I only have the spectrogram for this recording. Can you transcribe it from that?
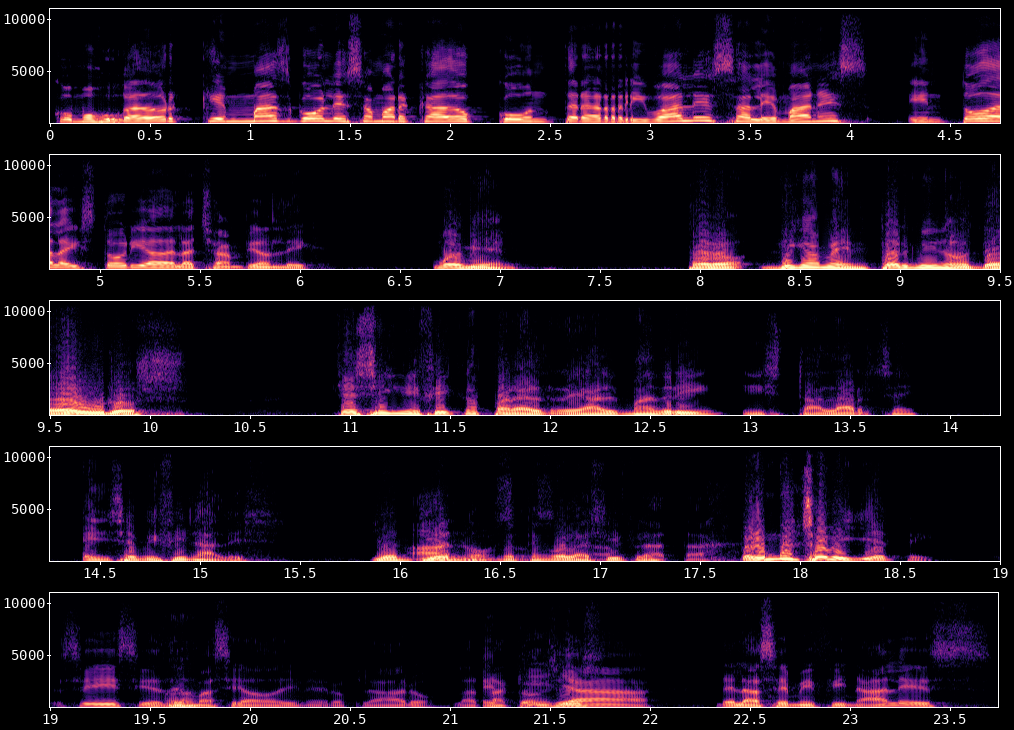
como jugador que más goles ha marcado contra rivales alemanes en toda la historia de la Champions League. Muy bien. Pero dígame en términos de euros, ¿qué significa para el Real Madrid instalarse en semifinales? Yo Ah, entiendo, no, tengo la cifra, plata. pero es mucho billete. Sí, sí, es ¿Ah? demasiado dinero, claro. La Entonces- taquilla de la semifinal es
